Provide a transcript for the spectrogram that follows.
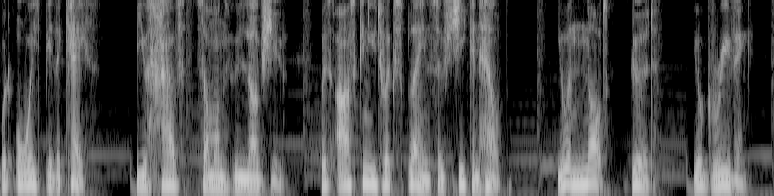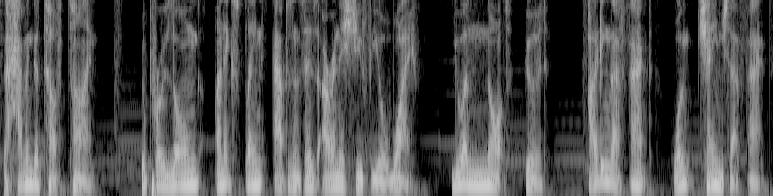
would always be the case. But you have someone who loves you, who is asking you to explain so she can help. You are not good. You're grieving. You're having a tough time. Your prolonged, unexplained absences are an issue for your wife. You are not good. Hiding that fact won't change that fact.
